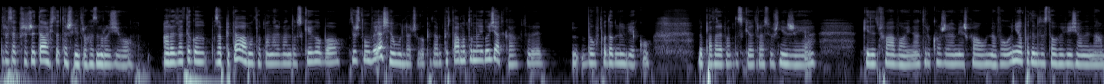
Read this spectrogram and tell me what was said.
Teraz jak przeczytałaś, to też mnie trochę zmroziło. Ale dlatego zapytałam o to pana Lewandowskiego, bo zresztą wyjaśniał mu, dlaczego pytam. Pytałam o to mojego dziadka, który był w podobnym wieku do pana Lewandowskiego, teraz już nie żyje, kiedy trwała wojna, tylko że mieszkał na Wołyniu, a potem został wywieziony na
